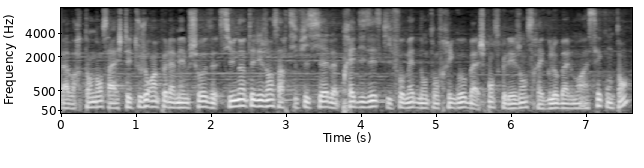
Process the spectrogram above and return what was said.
avoir tendance à acheter toujours un peu la même chose. Si une intelligence artificielle prédisait ce qu'il faut mettre dans ton frigo, bah, je pense que les gens seraient globalement assez contents.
